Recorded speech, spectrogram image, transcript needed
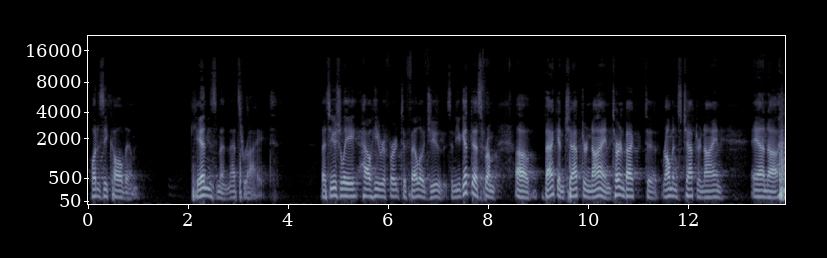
What does he call them? Kinsmen. that's right. That's usually how he referred to fellow Jews. And you get this from uh, back in chapter 9. Turn back to Romans chapter 9. And uh,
